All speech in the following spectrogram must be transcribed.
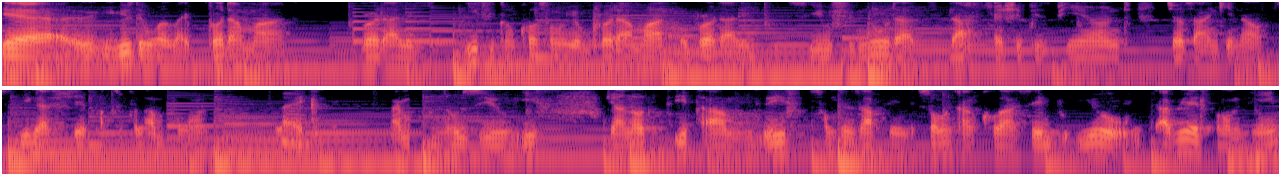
yeah, you use the word like brother man, brotherly. If you can call someone your brother man or brotherly, it's you should know that that friendship is beyond just hanging out. You guys feel a particular bond. Like my mom knows you. If you're not, if um, if something's happening, someone can call and say, "Yo, have you heard from him?"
